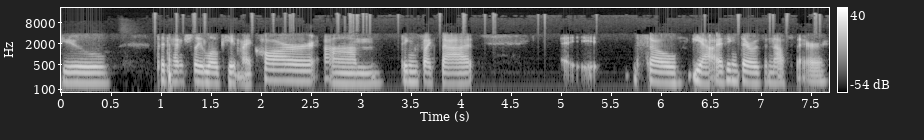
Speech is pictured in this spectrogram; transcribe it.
to potentially locate my car, um, things like that. So yeah, I think there was enough there.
